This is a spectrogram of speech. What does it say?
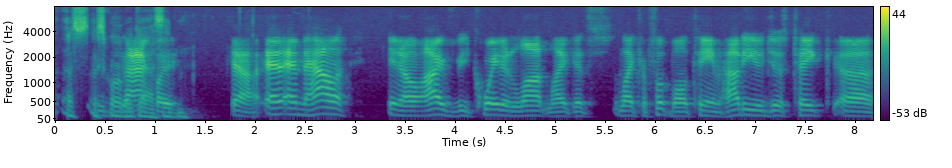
ascorbic exactly. acid. Yeah, and, and how you know I've equated a lot like it's like a football team. How do you just take uh,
